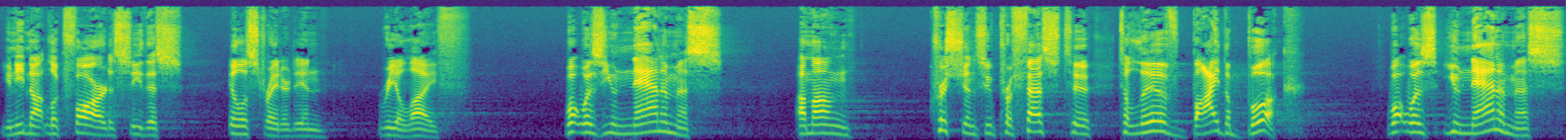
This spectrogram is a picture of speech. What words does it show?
you need not look far to see this illustrated in real life. What was unanimous among Christians who profess to to live by the book. What was unanimous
